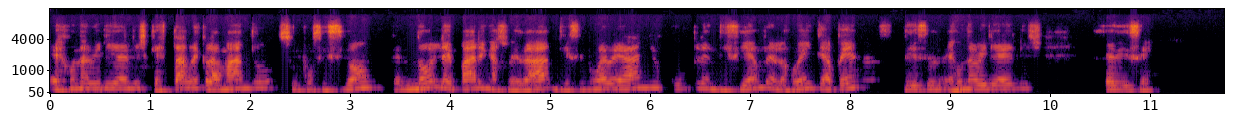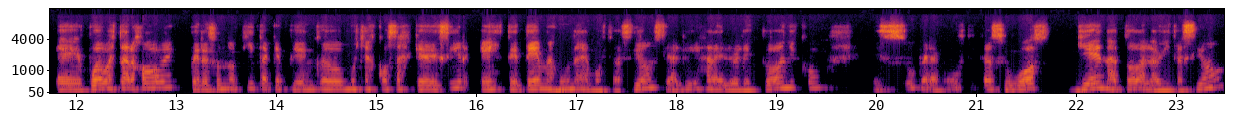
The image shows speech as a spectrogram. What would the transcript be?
es una Billie Eilish que está reclamando su posición, que no le paren a su edad, 19 años, cumple en diciembre, los 20 apenas, dice, es una Billie Eilish que dice, eh, puedo estar joven, pero eso no quita que tengo muchas cosas que decir, este tema es una demostración, se aleja de lo electrónico, es súper acústica, su voz llena toda la habitación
